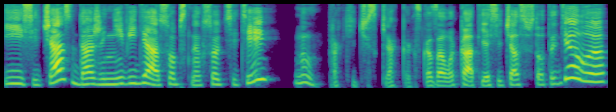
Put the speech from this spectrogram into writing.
И сейчас, даже не ведя собственных соцсетей, ну, практически, как сказала Кат, я сейчас что-то делаю,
